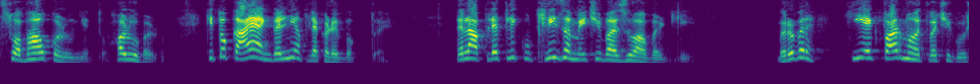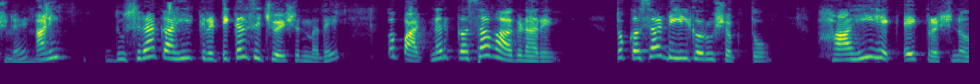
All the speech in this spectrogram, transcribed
स्वभाव कळून येतो हळूहळू की तो काय अँगलनी आपल्याकडे बघतोय. त्याला आपल्यातली कुठली जमेची बाजू आवडली? बरोबर ही एक फार महत्वाची गोष्ट आहे. आणि दुसऱ्या काही क्रिटिकल सिच्युएशनमध्ये तो पार्टनर कसा वागणार? आहे तो कसा डील करू शकतो? हाही एक प्रश्न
